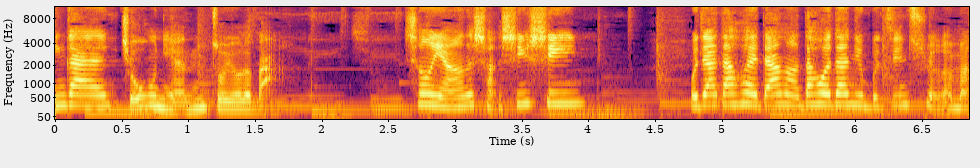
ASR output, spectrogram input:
应该九五年左右的吧。谢我洋洋的小星星。我家大坏蛋呢？大坏蛋你不进群了吗？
